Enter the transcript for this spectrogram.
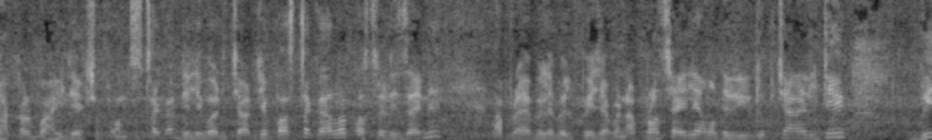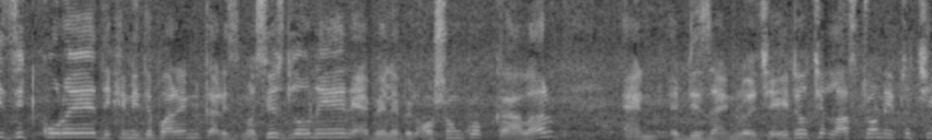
ঢাকার বাইরে একশো পঞ্চাশ টাকা ডেলিভারি চার্জে পাঁচটা কালার পাঁচটা ডিজাইনে আপনারা অ্যাভেলেবেল পেয়ে যাবেন। আপনারা চাইলে আমাদের ইউটিউব চ্যানেলটি ভিজিট করে দেখে নিতে পারেন। কারিজমা সুইস লোনের অ্যাভেলেবেল অসংখ্য কালার অ্যান্ড ডিজাইন রয়েছে। এটা হচ্ছে লাস্ট ওয়ান এটা হচ্ছে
